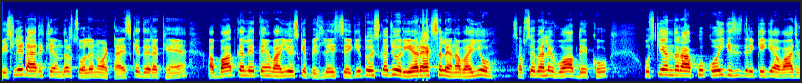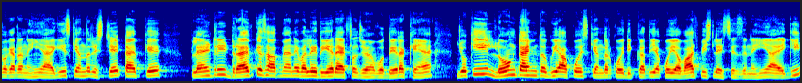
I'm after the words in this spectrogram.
पिछले टायर के अंदर सोलह, नौ, अट्ठाईस के दे रखे हैं। अब बात कर लेते हैं भाइयों इसके पिछले हिस्से की तो इसका जो रियर एक्सल है ना भाइयों, सबसे पहले वो आप देखो। उसके अंदर आपको कोई किसी तरीके की आवाज़ वगैरह नहीं आएगी। इसके अंदर स्ट्रेट टाइप के प्लानिटरी ड्राइव के साथ में आने वाले रियर एक्सल जो है वो दे रखे हैं, जो कि लॉन्ग टाइम तक भी आपको इसके अंदर कोई दिक्कत या कोई आवाज़ पिछले हिस्से से नहीं आएगी।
